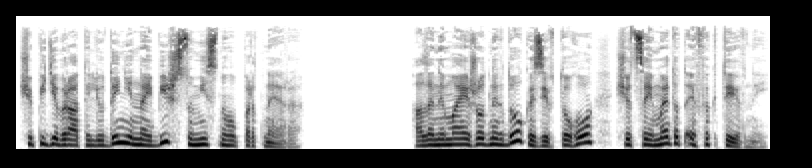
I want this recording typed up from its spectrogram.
щоб підібрати людині найбільш сумісного партнера. Але немає жодних доказів того, що цей метод ефективний.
